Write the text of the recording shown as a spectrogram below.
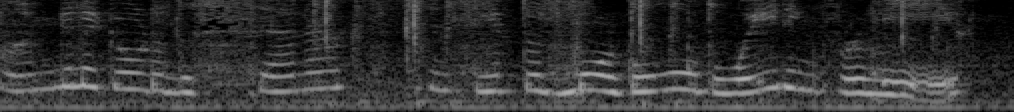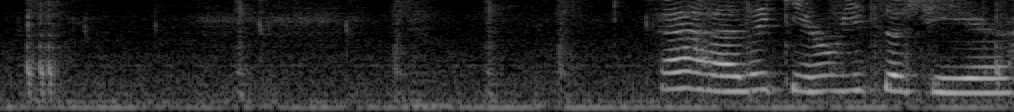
I'm gonna go to the center and see if there's more gold waiting for me. Haha, they can't reach us here.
